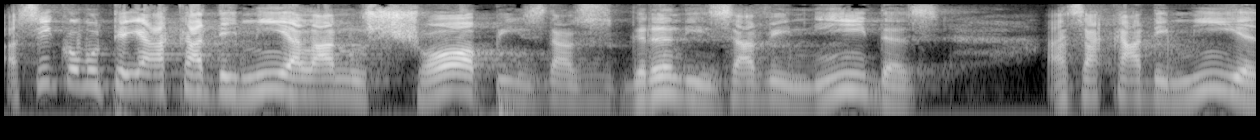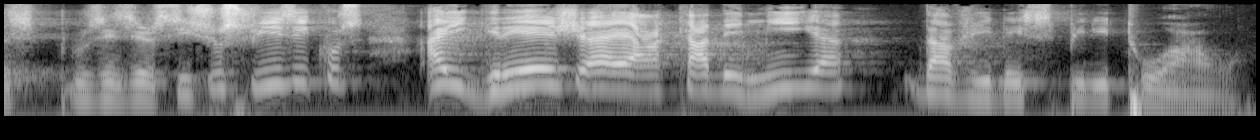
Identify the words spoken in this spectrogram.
Assim como tem a academia lá nos shoppings, nas grandes avenidas, as academias para os exercícios físicos, a igreja é a academia da vida espiritual.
